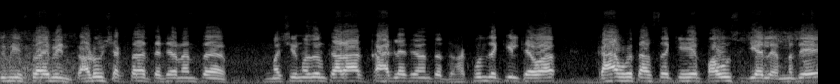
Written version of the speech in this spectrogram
तुम्ही सोयाबीन काढू शकता. त्याच्यानंतर मशीनमधून काढा. काढल्याच्या नंतर झाकून देखील ठेवा. काय होत असतं की हे पाऊस गेल्यामध्ये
